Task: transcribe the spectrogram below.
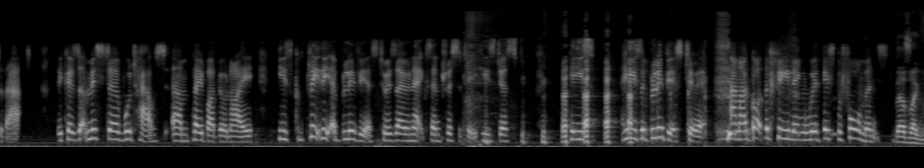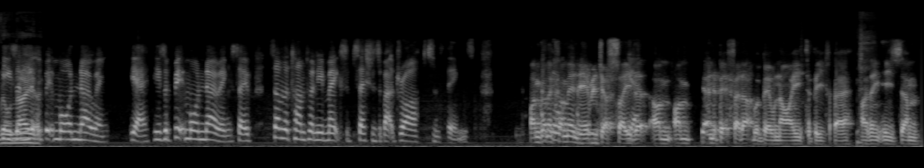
to that because Mr. Woodhouse, um, played by Bill Nighy, he's completely oblivious to his own eccentricity. He's just he's he's oblivious to it, and I got the feeling with this performance That's like Bill he's a little bit more knowing. Yeah, he's a bit more knowing. So some of the times when he makes obsessions about drafts and things, I'm going to come in here and just say Yeah. that I'm I'm getting a bit fed up with Bill Nighy. To be fair, I think he's um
